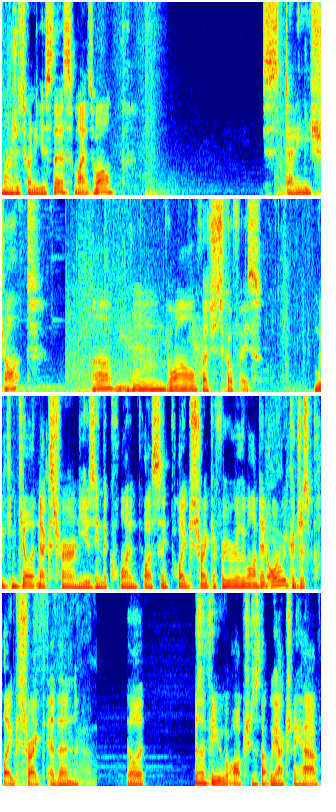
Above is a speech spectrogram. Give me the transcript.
we're just going to use this. Might as well. Steady shot. Um, hmm, well, let's just go face. We can kill it next turn using the coin plus a Plague Strike if we really wanted, or we could just Plague Strike and then kill it. There's a few options that we actually have.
